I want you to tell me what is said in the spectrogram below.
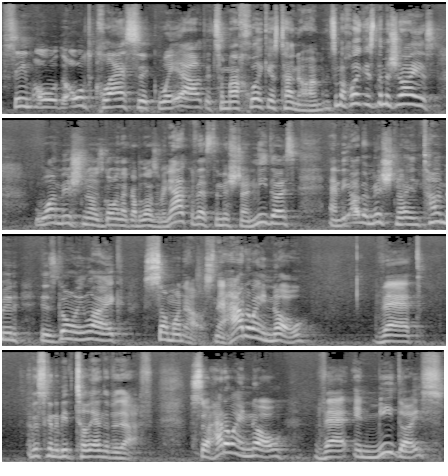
same old, the old classic way out. It's a machlekes tanam. It's a machlekes the Mishnayos. One Mishnah is going like Rabbi ben Yaakov, that's the Mishnah in Midas, and the other Mishnah in Tamid is going like someone else. Now, how do I know that? this is going to be till the end of the daf. So, how do I know that in Midas?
